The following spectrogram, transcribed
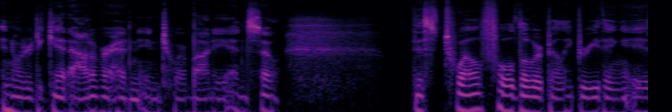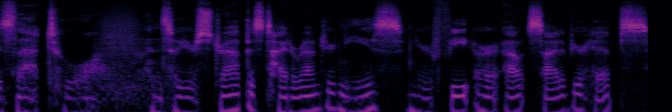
in order to get out of our head and into our body. And so this 12 fold lower belly breathing is that tool. And so your strap is tied around your knees and your feet are outside of your hips.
